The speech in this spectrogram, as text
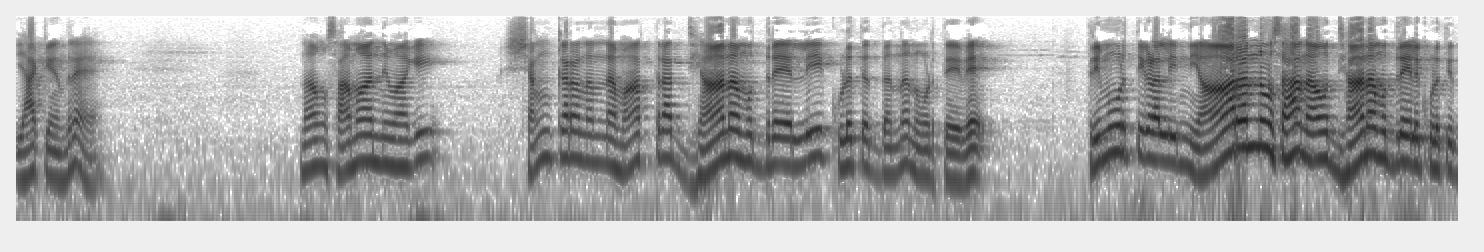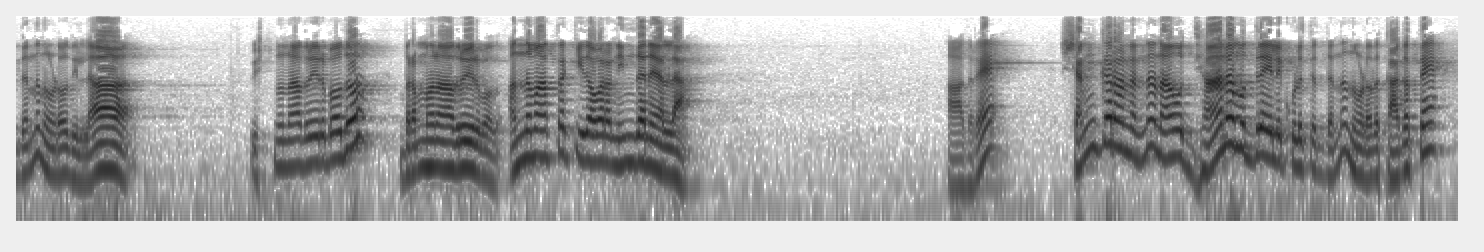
ಯಾಕೆ ಅಂದರೆ ನಾವು ಸಾಮಾನ್ಯವಾಗಿ ಶಂಕರನನ್ನ ಮಾತ್ರ ಧ್ಯಾನ ಮುದ್ರೆಯಲ್ಲಿ ಕುಳಿತದ್ದನ್ನು ನೋಡ್ತೇವೆ. ತ್ರಿಮೂರ್ತಿಗಳಲ್ಲಿ ಇನ್ಯಾರನ್ನೂ ಸಹ ನಾವು ಧ್ಯಾನ ಮುದ್ರೆಯಲ್ಲಿ ಕುಳಿತಿದ್ದನ್ನು ನೋಡೋದಿಲ್ಲ. ವಿಷ್ಣುನಾದರೂ ಇರ್ಬೋದು, ಬ್ರಹ್ಮನಾದರೂ ಇರ್ಬೋದು. ಅಂದ ಮಾತ್ರಕ್ಕೆ ಇದು ಅವರ ನಿಂದನೆ ಅಲ್ಲ. ಆದರೆ ಶಂಕರನನ್ನು ನಾವು ಧ್ಯಾನ ಮುದ್ರೆಯಲ್ಲಿ ಕುಳಿತಿದ್ದನ್ನು ನೋಡೋದಕ್ಕಾಗತ್ತೆ.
